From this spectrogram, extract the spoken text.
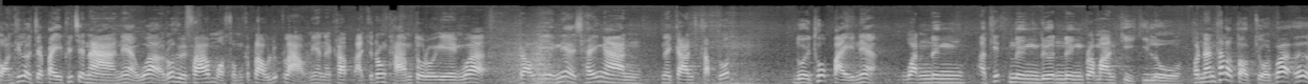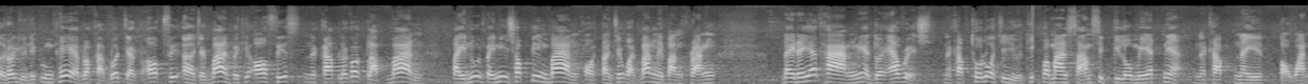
ก่อนที่เราจะไปพิจารณาเนี่ยว่ารถไฟฟ้าเหมาะสมกับเราหรือเปล่าเนี่ยนะครับอาจจะต้องถามตัวเราเองว่าเราเองเนี่ยใช้งานในการขับรถ โดยทั่วไปเนี่ยวันหนึ่งอาทิตย์หนึ่งเดือนหนึ่งประมาณกี่กิโล เพราะฉะนั้นถ้าเราตอบโจทย์ว่าเออเราอยู่ในกรุงเทพเราขับรถจากออฟฟิศเอ่อจากบ้านไปที่ออฟฟิศนะครับแล้วก็กลับบ้านไปนู่นไปนี่ช้อปปิ้งบ้างออกต่างจังหวัดบ้างในบางครั้งในระยะทางเนี่ยโดย average นะครับทั่วโลกจะอยู่ที่ประมาณ 30 กิโลเมตรเนี่ยนะครับในต่อวัน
